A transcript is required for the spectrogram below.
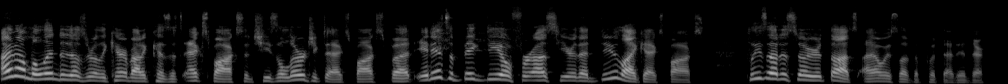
I know Melinda doesn't really care about it because it's Xbox and she's allergic to Xbox, but it is a big deal for us here that do like Xbox. Please let us know your thoughts. I always love to put that in there.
